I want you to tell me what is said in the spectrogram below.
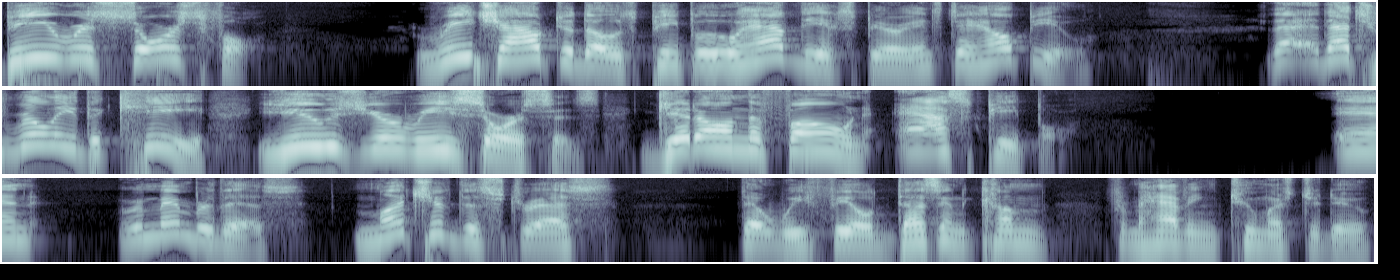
Be resourceful. Reach out to those people who have the experience to help you. That, that's really the key. Use your resources. Get on the phone, ask people. And remember this much of the stress that we feel doesn't come from having too much to do,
